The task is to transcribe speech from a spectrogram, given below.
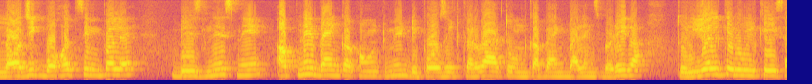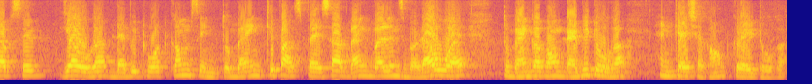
logic बहुत सिंपल है। बिज़नेस ने अपने बैंक अकाउंट में डिपॉजिट करवाया तो उनका बैंक बैलेंस बढ़ेगा। तो रियल के रूल के हिसाब से क्या होगा? डेबिट वॉट कम्स इन तो बैंक के पास पैसा बैंक बैलेंस बढ़ा हुआ है तो बैंक अकाउंट डेबिट होगा एंड कैश अकाउंट क्रेडिट होगा।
